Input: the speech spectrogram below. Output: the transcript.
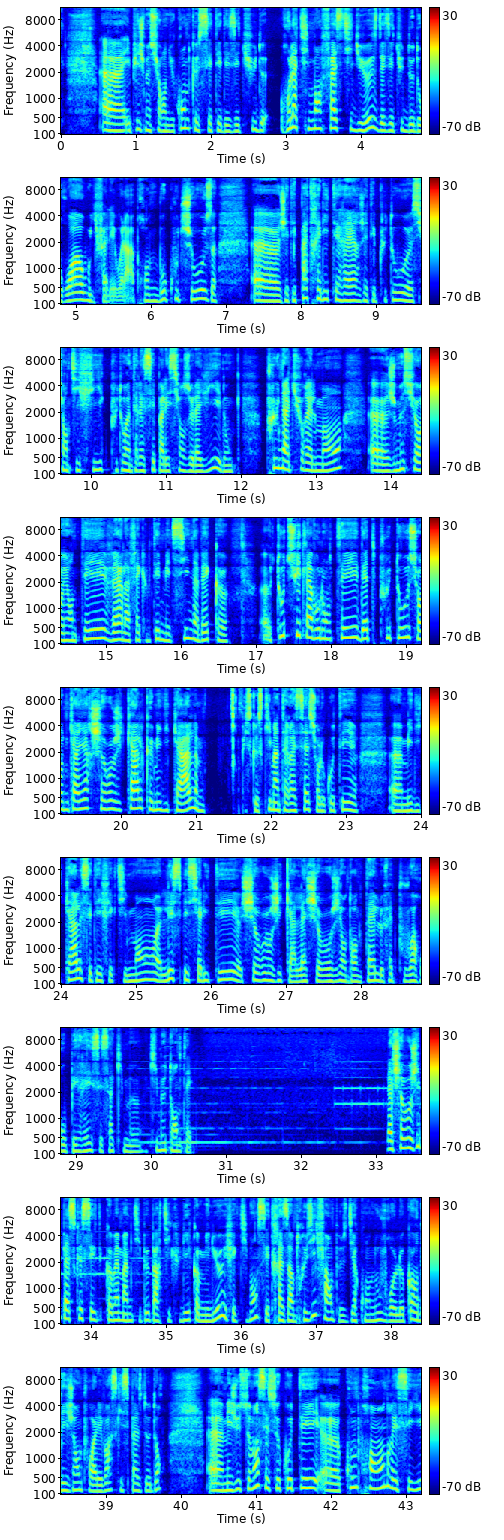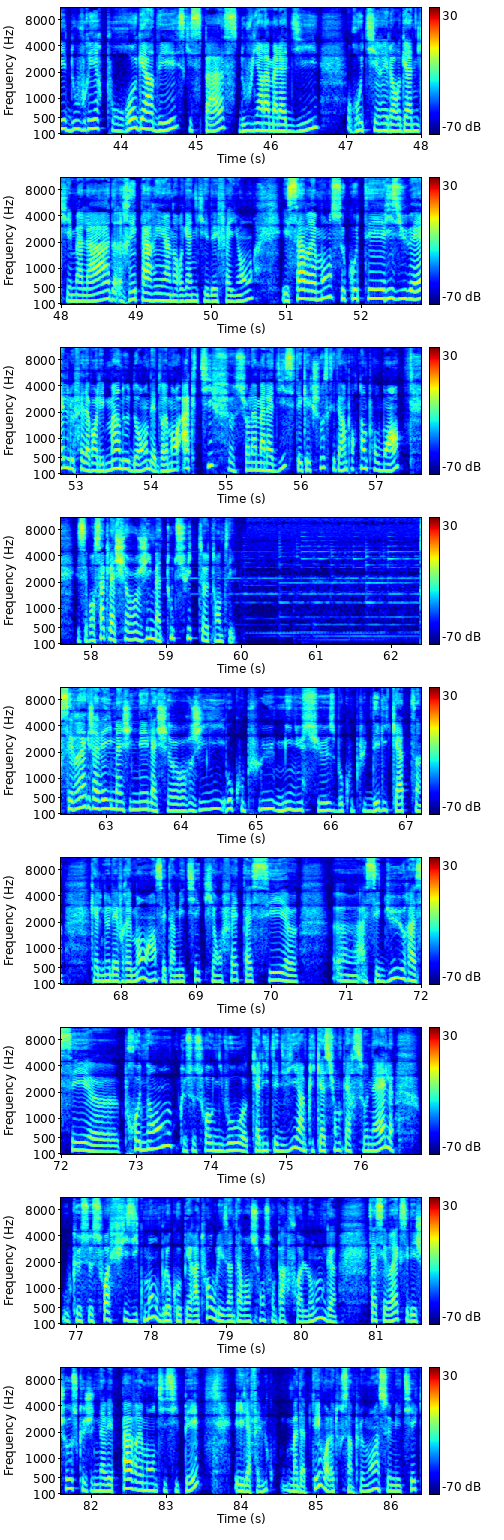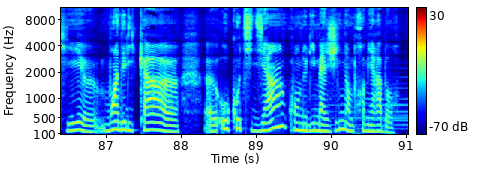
Euh, et puis, je me suis rendu compte que c'était des études relativement fastidieuses, des études de droit où il fallait voilà, apprendre beaucoup de choses. Euh, j'étais pas très littéraire, j'étais plutôt euh, scientifique, plutôt intéressée par les sciences de la vie. Et donc, plus naturellement, je me suis orientée vers la faculté de médecine avec tout de suite la volonté d'être plutôt sur une carrière chirurgicale que médicale puisque ce qui m'intéressait sur le côté euh, médical, c'était effectivement les spécialités chirurgicales, la chirurgie en tant que telle, le fait de pouvoir opérer, c'est ça qui me, qui me tentait. La chirurgie, parce que c'est quand même un petit peu particulier comme milieu, effectivement, c'est très intrusif. Hein. On peut se dire qu'on ouvre le corps des gens pour aller voir ce qui se passe dedans. Euh, mais justement, c'est ce côté euh, comprendre, essayer d'ouvrir pour regarder ce qui se passe, d'où vient la maladie, retirer l'organe qui est malade, réparer un organe qui est défaillant. Et ça, vraiment, ce côté visuel, le fait d'avoir les mains dedans, d'être vraiment actif sur la maladie, c'était quelque chose qui était important pour moi. Et c'est pour ça que la chirurgie m'a tout de suite tentée. C'est vrai que j'avais imaginé la chirurgie beaucoup plus minutieuse, beaucoup plus délicate qu'elle ne l'est vraiment. Hein. C'est un métier qui est en fait assez, euh, euh, assez dur, assez euh, prenant, que ce soit au niveau qualité de vie, implication personnelle, ou que ce soit physiquement au bloc opératoire où les interventions sont parfois longues. Ça, c'est vrai que c'est des choses que je n'avais pas vraiment anticipées. Et il a fallu m'adapter, voilà, tout simplement, à ce métier qui est moins délicat au quotidien qu'on ne l'imagine en premier abord.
